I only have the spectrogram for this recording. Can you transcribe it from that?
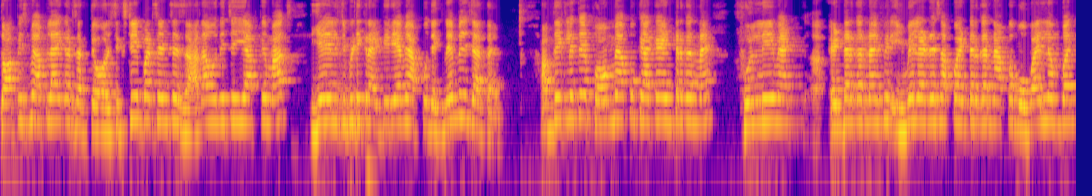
तो आप इसमें अप्लाई कर सकते हो और 60 परसेंट से ज़्यादा होने चाहिए आपके मार्क्स ये एलिजिबिलिटी क्राइटेरिया में आपको देखने मिल जाता है. अब देख लेते हैं फॉर्म में आपको क्या क्या एंटर करना है. फुल नेम एंटर करना है, फिर ईमेल एड्रेस आपको एंटर करना है, आपका मोबाइल नंबर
